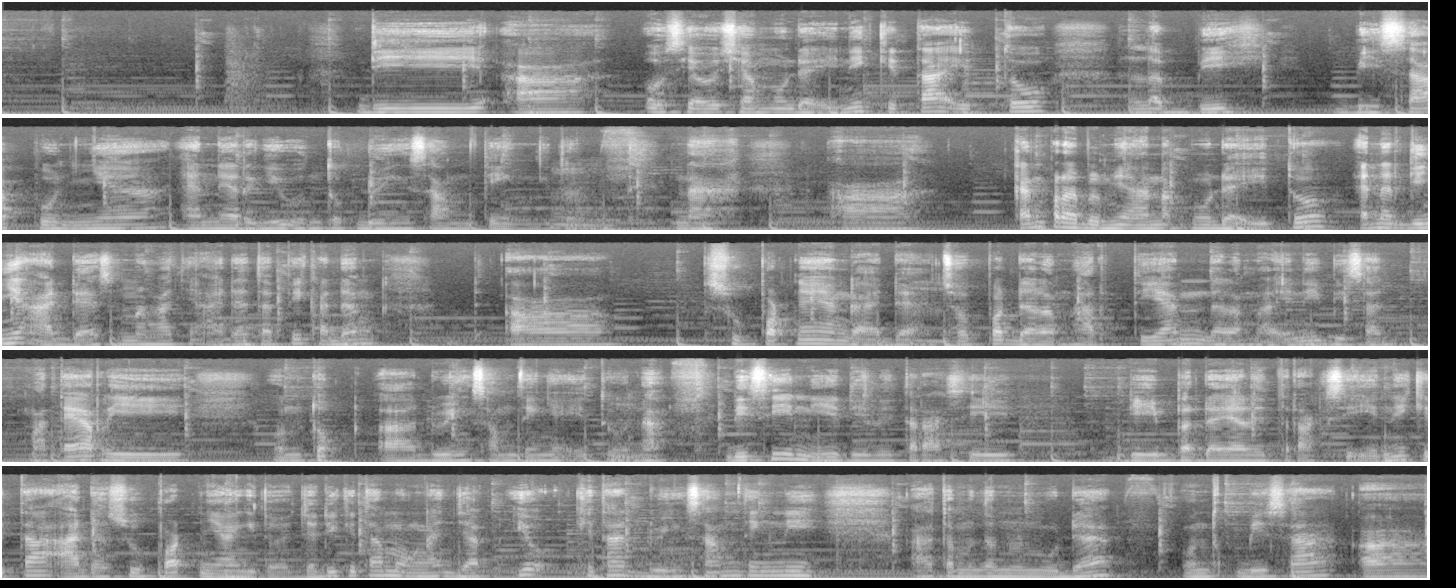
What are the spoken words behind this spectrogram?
di uh, usia-usia muda ini kita itu lebih bisa punya energi untuk doing something gitu. Nah, uh, kan problemnya anak muda itu energinya ada, semangatnya ada, tapi kadang uh, supportnya yang nggak ada. Support dalam artian dalam hal ini bisa materi untuk uh, doing somethingnya itu. Nah, di sini di literasi di berdaya literasi ini kita ada supportnya gitu jadi kita mau ngajak yuk kita doing something nih uh, teman-teman muda untuk bisa uh,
